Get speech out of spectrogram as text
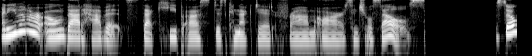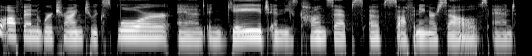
and even our own bad habits that keep us disconnected from our sensual selves. So often, we're trying to explore and engage in these concepts of softening ourselves and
